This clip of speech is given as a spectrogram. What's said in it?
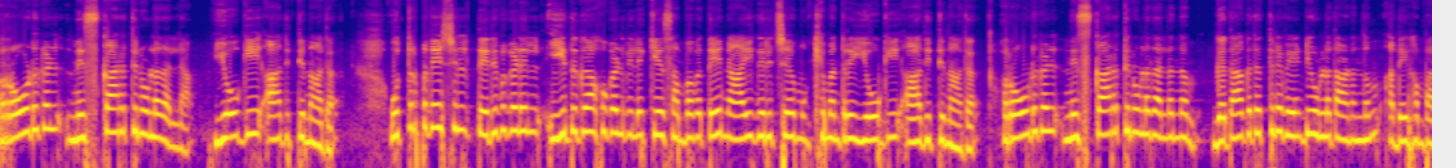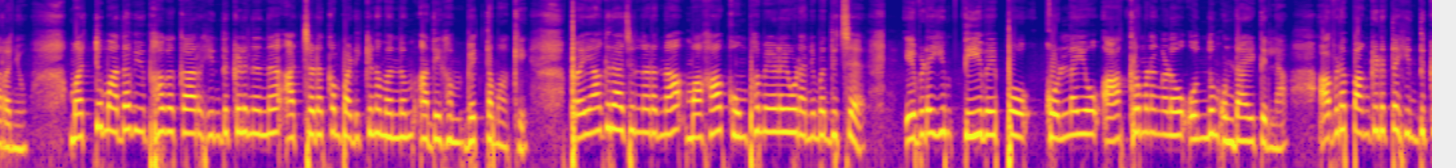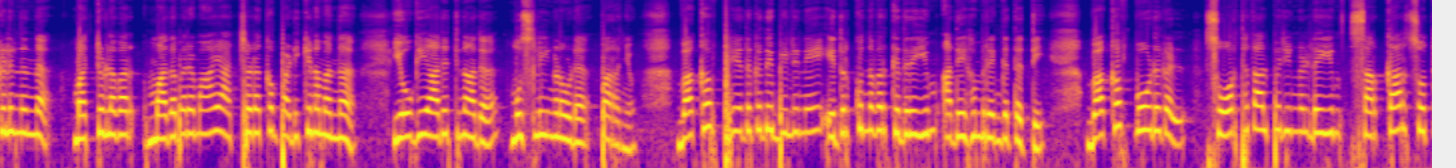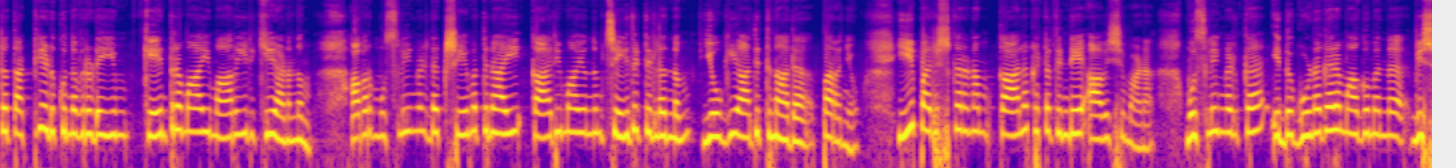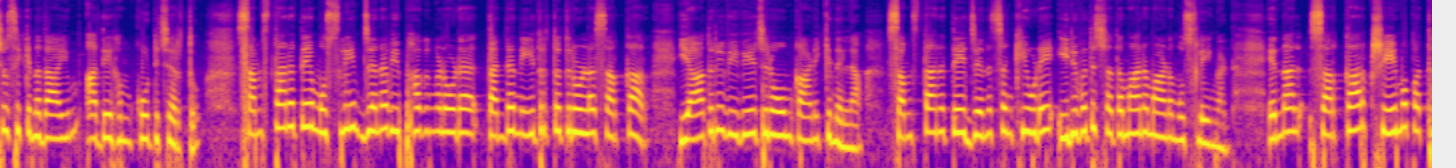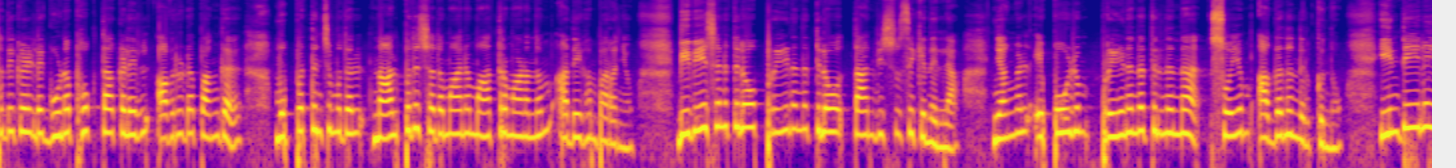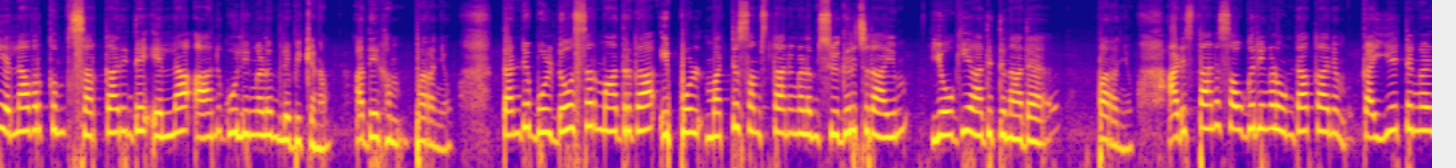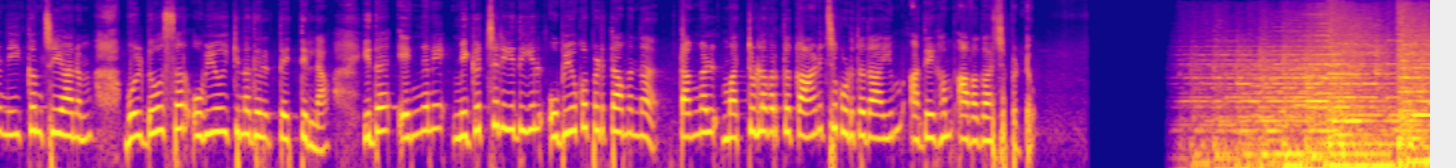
റോഡുകൾ നിസ്കാരത്തിനുള്ളതല്ല. യോഗി ആദിത്യനാഥ്. ഉത്തർപ്രദേശിൽ തെരുവുകളിൽ ഈദ്ഗാഹുകൾ വിലക്കിയ സംഭവത്തെ ന്യായീകരിച്ച് മുഖ്യമന്ത്രി യോഗി ആദിത്യനാഥ്. റോഡുകൾ നിസ്കാരത്തിനുള്ളതല്ലെന്നും ഗതാഗതത്തിന് വേണ്ടിയുള്ളതാണെന്നും അദ്ദേഹം പറഞ്ഞു. മറ്റു മതവിഭാഗക്കാർ ഹിന്ദുക്കളിൽ നിന്ന് അച്ചടക്കം പഠിക്കണമെന്നും അദ്ദേഹം വ്യക്തമാക്കി. പ്രയാഗ്രാജിൽ നടന്ന മഹാകുംഭമേളയോടനുബന്ധിച്ച് എവിടെയും തീവയ്പോ കൊള്ളയോ ആക്രമണങ്ങളോ ഒന്നും ഉണ്ടായിട്ടില്ല. അവിടെ പങ്കെടുത്ത ഹിന്ദുക്കളിൽ നിന്ന് മറ്റുള്ളവർ മതപരമായ അച്ചടക്കം പഠിക്കണമെന്ന് യോഗി ആദിത്യനാഥ് മുസ്ലിങ്ങളോട് പറഞ്ഞു. വഖഫ് ഭേദഗതി ബില്ലിനെ എതിർക്കുന്നവർക്കെതിരെയും അദ്ദേഹം രംഗത്തെത്തി. വഖഫ് ബോർഡുകൾ സ്വാർത്ഥ താൽപ്പര്യങ്ങളുടെയും സർക്കാർ സ്വത്ത് തട്ടിയെടുക്കുന്നവരുടെയും കേന്ദ്രമായി മാറിയിരിക്കുകയാണെന്നും അവർ മുസ്ലിങ്ങളുടെ ക്ഷേമത്തിനായി കാര്യമായൊന്നും ചെയ്തിട്ടില്ലെന്നും യോഗി ആദിത്യനാഥ് പറഞ്ഞു. ഈ പരിഷ്കരണം കാലഘട്ടത്തിന്റെ ആവശ്യമാണ്. മുസ്ലിങ്ങൾക്ക് ഇത് ഗുണകരമാകുമെന്ന് വിശ്വസിക്കുന്നതായും അദ്ദേഹം കൂട്ടിച്ചേർത്തു. സംസ്ഥാനത്തെ മുസ്ലിം ജനവിഭാഗങ്ങളോട് തന്റെ നേതൃത്വത്തിലുള്ള സർക്കാർ യാതൊരു വിവേചനവും കാണിക്കുന്നില്ല. സംസ്ഥാനത്തെ ജനസംഖ്യയുടെ ഇരുപത് ശതമാനമാണ് മുസ്ലിങ്ങൾ. എന്നാൽ സർക്കാർ ക്ഷേമ പദ്ധതികളുടെ ഗുണഭോക്താക്കളിൽ അവരുടെ പങ്ക് മുപ്പത്തഞ്ച് മുതൽ നാൽപ്പത് ശതമാനം മാത്രമാണെന്നും അദ്ദേഹം പറഞ്ഞു. വിവേചനത്തിലോ പ്രീണനത്തിലോ താൻ വിശ്വസിക്കുന്നില്ല. ഞങ്ങൾ എപ്പോഴും പ്രീണനത്തിൽ നിന്ന് സ്വയം അകന്നു നിൽക്കുന്നു ഇന്ത്യയിലെ എല്ലാവർക്കും സർക്കാരിന്റെ എല്ലാ ആനുകൂല്യങ്ങളും ലഭിക്കണം അദ്ദേഹം പറഞ്ഞു. തന്റെ ബുൾഡോസർ മാതൃക ഇപ്പോൾ മറ്റു സംസ്ഥാനങ്ങളും സ്വീകരിച്ചതായും യോഗി ആദിത്യനാഥ് പറഞ്ഞു. അടിസ്ഥാന സൗകര്യങ്ങൾ ഉണ്ടാക്കാനും കയ്യേറ്റങ്ങൾ നീക്കം ചെയ്യാനും ബുൾഡോസർ ഉപയോഗിക്കുന്നതിൽ തെറ്റില്ല. ഇത് എങ്ങനെ മികച്ച രീതിയിൽ ഉപയോഗപ്പെടുത്താമെന്ന് തങ്ങൾ മറ്റുള്ളവർക്ക് കാണിച്ചു കൊടുത്തതായും അദ്ദേഹം അവകാശപ്പെട്ടു.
